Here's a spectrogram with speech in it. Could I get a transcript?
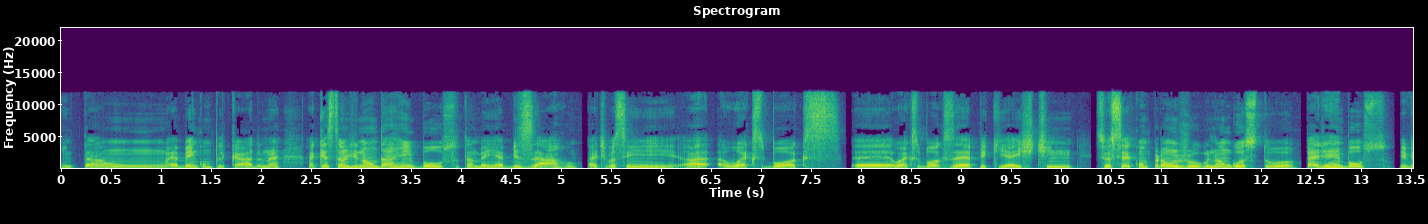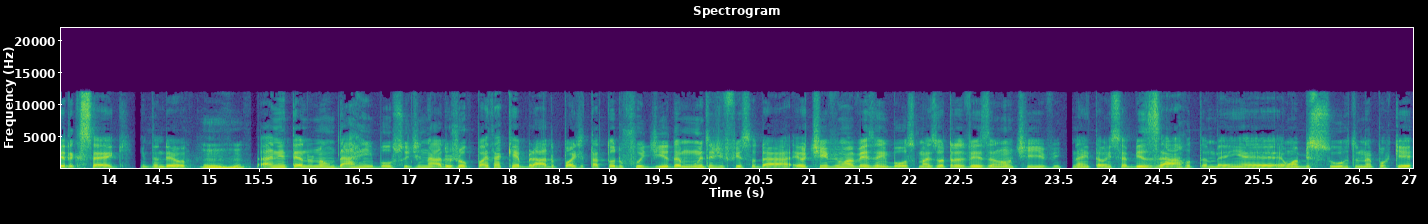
Então é bem complicado, né? A questão de não dar reembolso também é bizarro. Aí, tipo assim, a, o Xbox é, o Xbox Epic e a Steam, se você comprar um jogo e não gostou, pede reembolso e vida que segue, entendeu? Uhum. A Nintendo não dá reembolso de nada. O jogo pode estar tá quebrado, pode estar tá todo fodido, é muito difícil dar. Eu tive uma vez reembolso, mas outras vezes eu não tive, né? Então isso é bizarro também, é, é um absurdo, né? Porque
